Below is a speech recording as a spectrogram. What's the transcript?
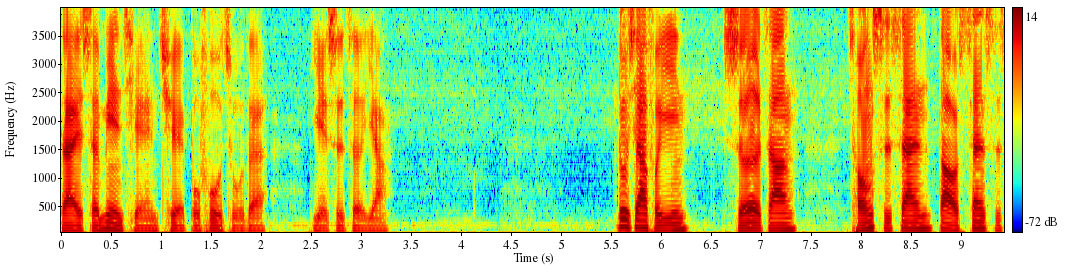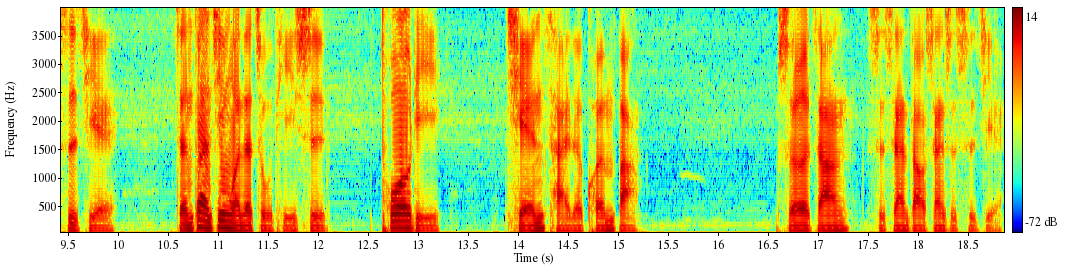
在神面前却不富足的，也是这样。路加福音十二章从十三到三十四节，整段经文的主题是脱离钱财的捆绑。十二章十三到三十四节，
